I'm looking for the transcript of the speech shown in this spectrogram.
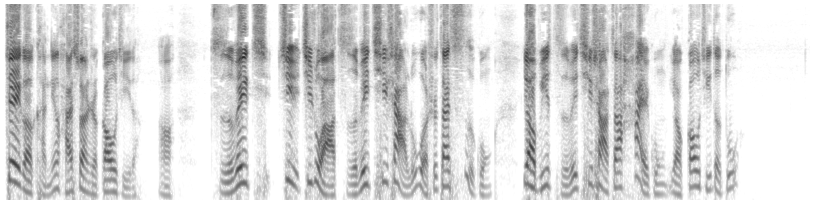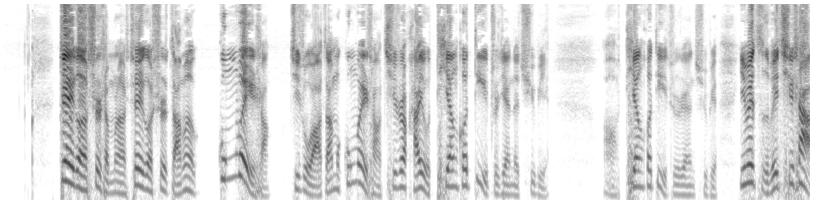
这个肯定还算是高级的啊。紫薇七记记住啊，紫薇七煞如果是在四宫，要比紫薇七煞在亥宫要高级的多。这个是什么呢？这个是咱们宫位上记住啊，咱们宫位上其实还有天和地之间的区别啊，天和地之间区别，因为紫薇七煞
